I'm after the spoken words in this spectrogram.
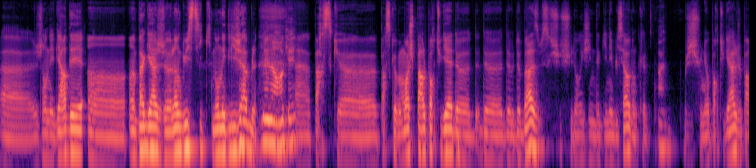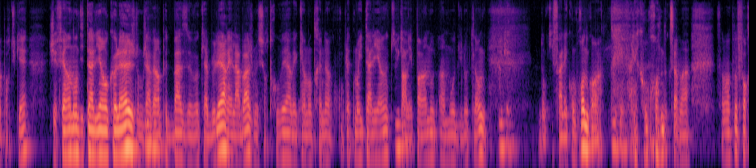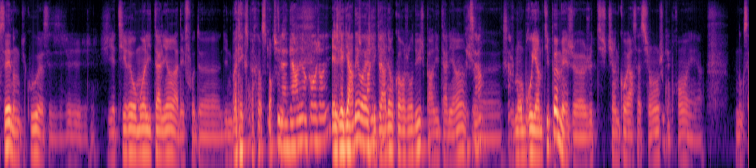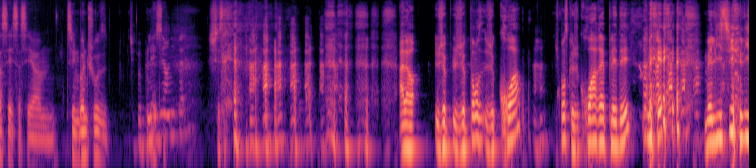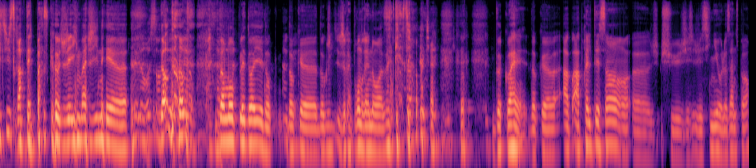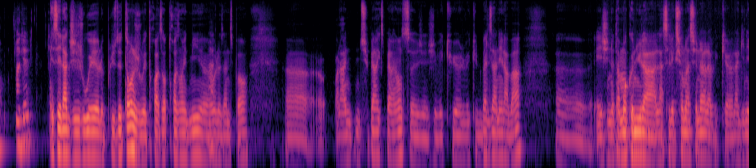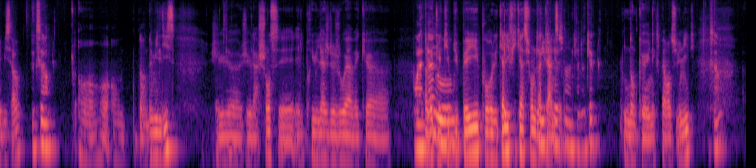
euh, j'en ai gardé un, un bagage linguistique non négligeable Mais non, ok. euh, parce que parce que moi je parle portugais de, de, de, de base parce que je, je suis d'origine de Guinée-Bissau donc Ouais. je suis né au Portugal je parle portugais j'ai fait un an d'italien au collège donc j'avais Mhm. un peu de base de vocabulaire et là-bas je me suis retrouvé avec un entraîneur complètement italien qui Ok. parlait pas un, autre- un mot d'une autre langue donc il fallait comprendre quoi il fallait comprendre donc ça m'a ça m'a un peu forcé donc du coup euh, j'y ai tiré au moins l'italien à défaut d'une bonne expérience Et tu sportive l'as gardé encore aujourd'hui? Et je l'ai gardé, Tu ouais, je l'ai gardé encore aujourd'hui. Je parle italien. Je, Excellent. Excellent. je m'embrouille un petit peu, mais je, je je tiens une conversation, je comprends. Et, euh, donc ça, c'est ça, c'est euh, c'est une bonne chose. Tu peux plaider en Je sais- Alors, je, je pense, je crois, Ah, je pense que je croirais plaider, mais, mais l'issue, l'issue sera peut-être pas ce que j'ai imaginé. euh, dans, dans- mon plaidoyer. Donc, donc, euh, donc je, je répondrai non à cette question. Donc, ouais. Donc, euh, ap- après le Tessin, j'ai signé au Lausanne Sport. Et c'est là que j'ai joué le plus de temps. J'ai joué trois ans, trois ans et demi Ah. au Lausanne Sport. Voilà, une, une super expérience. J'ai vécu, j'ai vécu de belles années là-bas. Euh, et j'ai notamment connu la, la sélection nationale avec euh, la Guinée-Bissau Excellent. en, en- en 2010. J'ai eu, euh, j'ai eu la chance et, et le privilège de jouer avec, ou l'équipe du pays pour les qualifications de la Cannes. Donc une expérience unique. Excellent.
